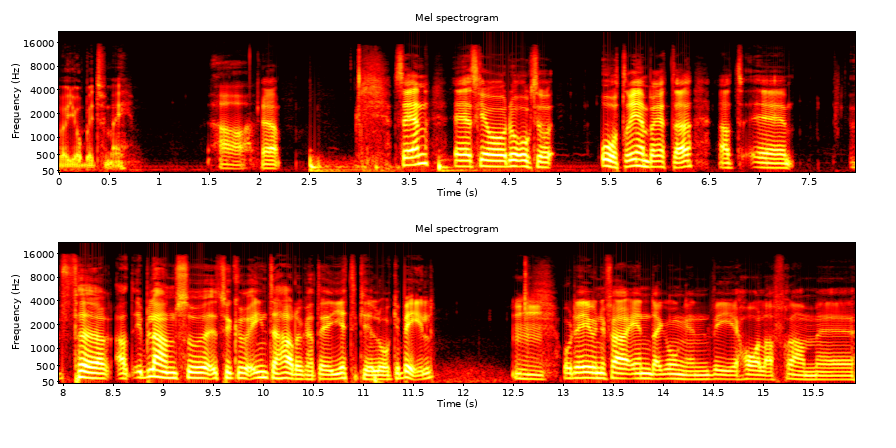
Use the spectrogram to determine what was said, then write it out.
var jobbigt för mig. Ja. Ja. Sen eh, ska jag då också återigen berätta att eh, för att ibland så tycker inte Haddock att det är jättekul att åka bil. Mm. Och det är ungefär enda gången vi halar fram eh,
